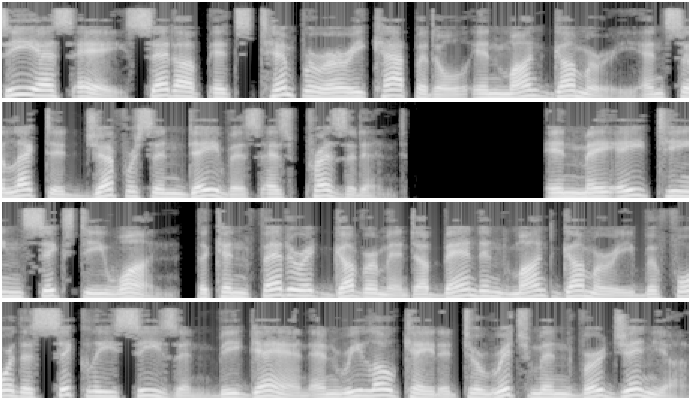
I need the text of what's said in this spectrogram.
CSA set up its temporary capital in Montgomery and selected Jefferson Davis as president. In May 1861, the Confederate government abandoned Montgomery before the sickly season began and relocated to Richmond, Virginia,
